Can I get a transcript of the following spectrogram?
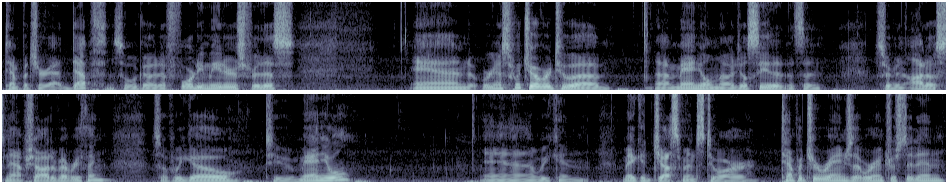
temperature at depth. So we'll go to 40 meters for this and we're going to switch over to a, a, manual mode. You'll see that it's a sort of an auto snapshot of everything. So if we go to manual, and we can make adjustments to our temperature range that we're interested in.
